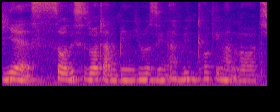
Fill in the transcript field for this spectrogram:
yes. So this is what I've been using. I've been talking a lot.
